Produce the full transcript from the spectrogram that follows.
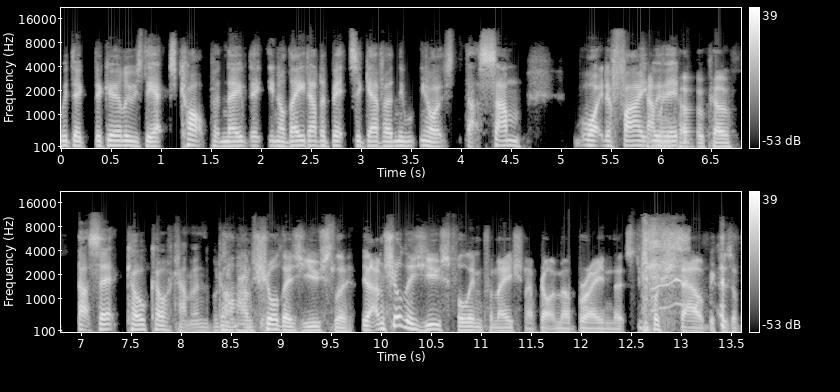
with the, the girl who's the ex-cop, and they, they, you know, they'd had a bit together, and they, you know, it's that Sam wanted to fight Cam with him. Coco. That's it, Coco. I can't remember. God. I'm sure there's useless. Yeah, I'm sure there's useful information I've got in my brain that's pushed out because of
